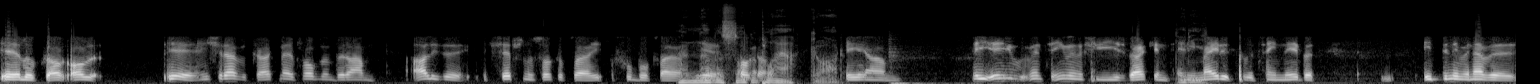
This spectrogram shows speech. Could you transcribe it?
Yeah, look, I'll, I'll, yeah, he should have a crack, no problem. But um, Ali's an exceptional soccer player, football player. Another yeah, soccer player. God. He um, he he went to England a few years back and, and he made it to the team there, but he didn't even have a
